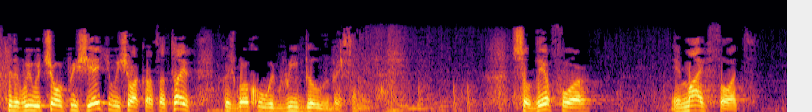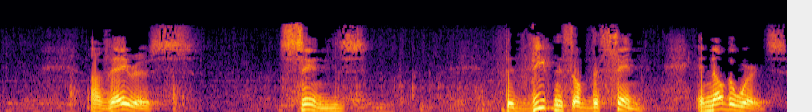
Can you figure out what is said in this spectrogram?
Because if we would show appreciation, we show our because Baruch Hu would rebuild the Beis Hamikdash. So therefore, in my thought, Averis, sins, the deepness of the sin in other words,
